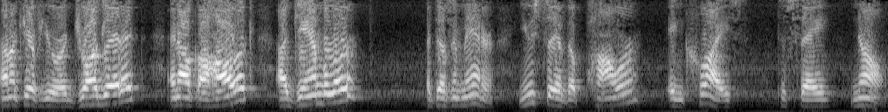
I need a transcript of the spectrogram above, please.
I don't care if you're a drug addict, an alcoholic, a gambler. It doesn't matter. You still have the power in Christ to say no.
